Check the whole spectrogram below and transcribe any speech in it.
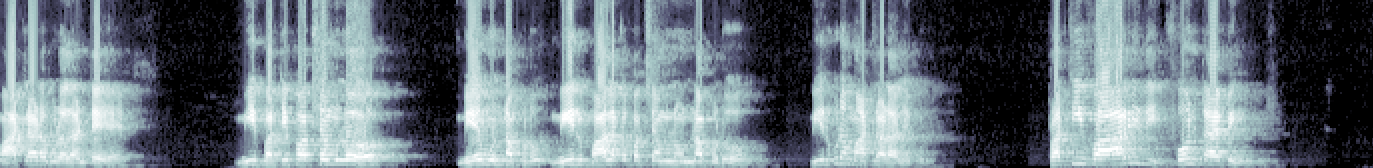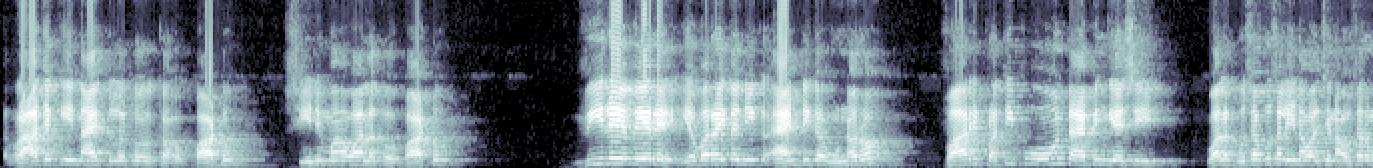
మాట్లాడకూడదంటే మీ ప్రతిపక్షంలో మేమున్నప్పుడు మీరు పాలక పక్షంలో ఉన్నప్పుడు మీరు కూడా మాట్లాడాలి ఇప్పుడు. ప్రతి వారిది ఫోన్ ట్యాపింగ్. రాజకీయ నాయకులతో పాటు సినిమా వాళ్ళతో పాటు వీరే వేరే ఎవరైతే నీకు యాంటీగా ఉన్నారో వారి ప్రతి ఫోన్ ట్యాపింగ్ చేసి వాళ్ళ గుసగుసలు వినవలసిన అవసరం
